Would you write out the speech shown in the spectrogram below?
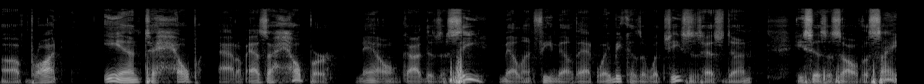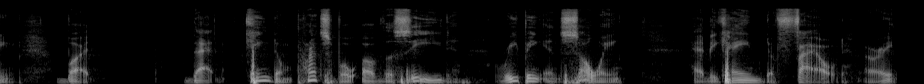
uh, brought in to help Adam as a helper. Now, God doesn't see male and female that way because of what Jesus has done. He says it's all the same. But that kingdom principle of the seed reaping and sowing had became defiled all right?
